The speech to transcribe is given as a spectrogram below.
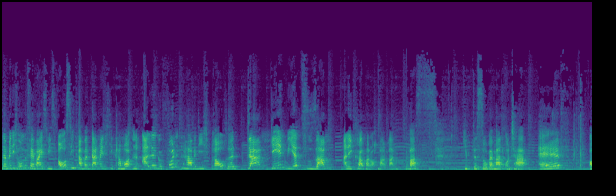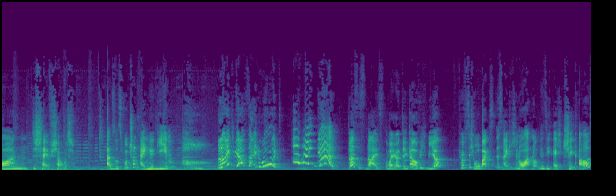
damit ich ungefähr weiß, wie es aussieht. Aber dann, wenn ich die Klamotten alle gefunden habe, die ich brauche, dann gehen wir zusammen an den Körper nochmal ran. Was gibt es so, wenn man unter 11 on the Shelf schaut? Also es wurde schon eingegeben. Oh, Leute, wir haben seinen Hut. Oh mein Gott. Das ist nice. Oh mein Gott, den kaufe ich mir. 50 Robux ist eigentlich in Ordnung. Der sieht echt schick aus.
